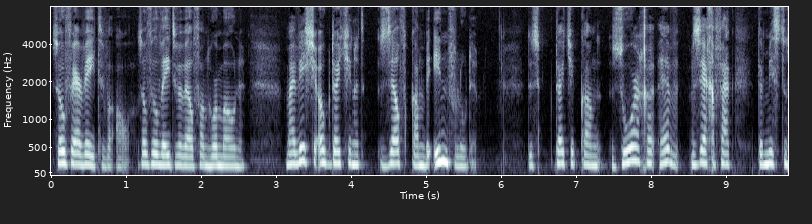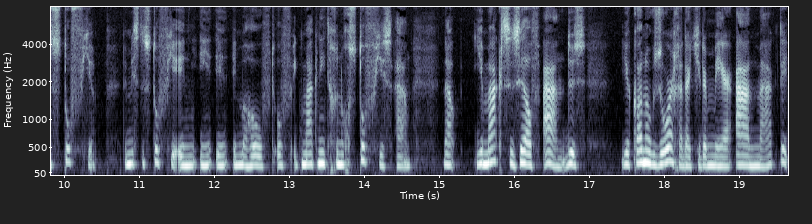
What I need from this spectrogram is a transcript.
Zover weten we al. Zoveel weten we wel van hormonen. Maar wist je ook dat je het zelf kan beïnvloeden? Dus dat je kan zorgen. We zeggen vaak: er mist een stofje. Er mist een stofje in, in, in mijn hoofd. Of ik maak niet genoeg stofjes aan. Nou, je maakt ze zelf aan. Dus je kan ook zorgen dat je er meer aanmaakt.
